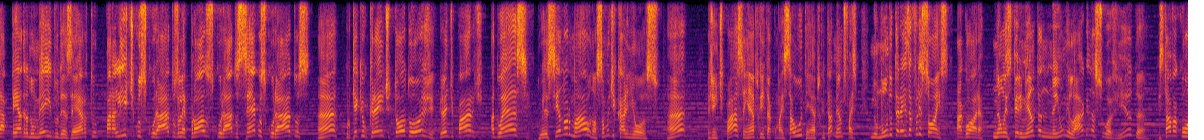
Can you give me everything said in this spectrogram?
da pedra no meio do deserto, paralíticos curados, leprosos curados, cegos curados. Hã? Por que, que o crente todo hoje, grande parte, adoece? Adoecer é normal, nós somos de carne e osso. Hã? A gente passa, em época que a gente está com mais saúde, em época que a gente está menos, faz. No mundo tereis aflições. Agora, não experimenta nenhum milagre na sua vida? Estava com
